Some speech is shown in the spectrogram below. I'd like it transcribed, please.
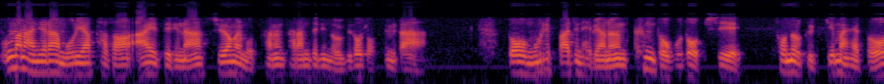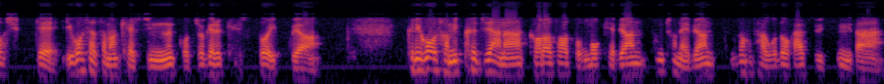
뿐만 아니라 물이 아파서 아이들이나 수영을 못하는 사람들이 놀기도 좋습니다. 또 물이 빠진 해변은 큰 도구도 없이 손으로 긁기만 해도 쉽게 이곳에서만 캘 수 있는 꽃조개를 캘 수도 있고요. 그리고 섬이 크지 않아 걸어서 동목해변, 성촌해변, 풍성사구도 갈 수 있습니다.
